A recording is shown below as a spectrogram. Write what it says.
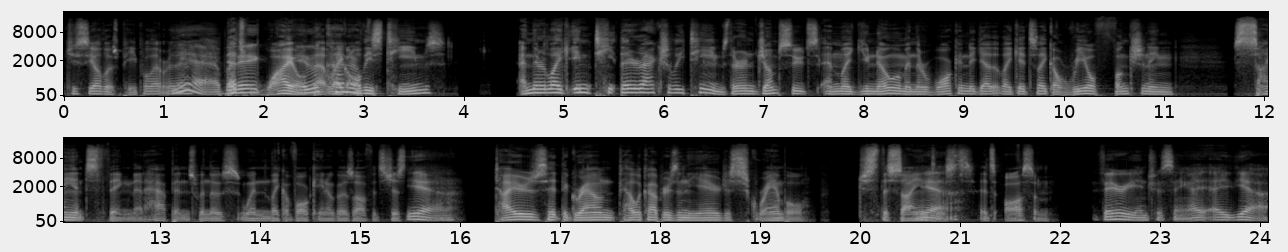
Did you see all those people that were there? yeah, but That's it, wild. it that like kind all these teams and they're like in te- they're actually teams. They're in jumpsuits and like you know them and they're walking together like it's like a real functioning science thing that happens when those when like a volcano goes off. It's just Yeah. tires hit the ground, helicopters in the air, just scramble. Just the scientists. It's awesome. Very interesting. I, I yeah,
